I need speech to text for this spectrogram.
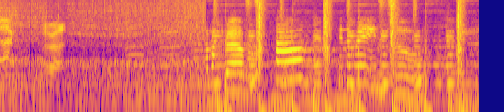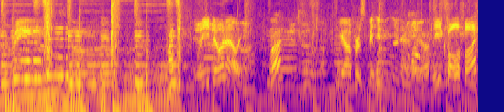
this and come back. Alright. I'ma travel out in the rain and snow, in the rain and snow. What are you doing, Ali? What? You going for a spin? You know. Are you qualified?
